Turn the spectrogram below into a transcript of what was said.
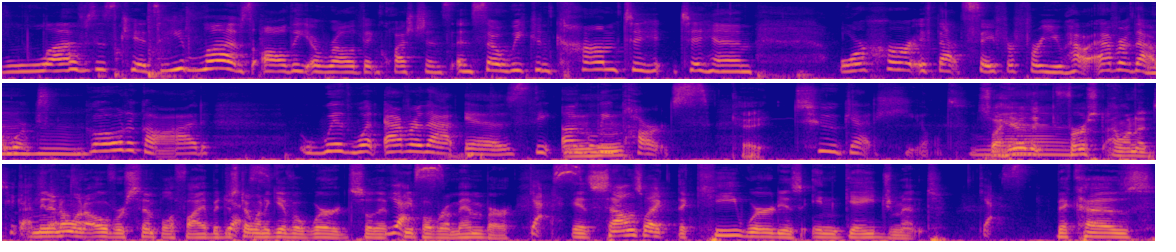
loves his kids. He loves all the irrelevant questions, and so we can come to to him or her if that's safer for you. However that works, go to God with whatever that is, the ugly Mm-hmm. parts, okay to get healed. so I hear the first. I want to. I mean, I don't want to oversimplify, but just I Yes. want to give a word so that Yes. people remember. Yes. It sounds like the key word is engagement Yes. because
